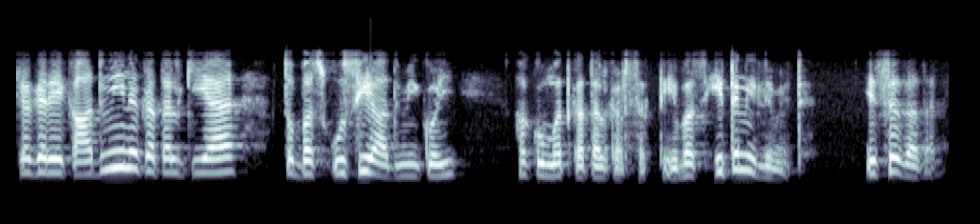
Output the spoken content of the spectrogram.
कि अगर एक आदमी ने कत्ल किया है तो बस उसी आदमी को ही हुकूमत कत्ल कर सकती है। बस इतनी लिमिट है। इससे ज़्यादा नहीं।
